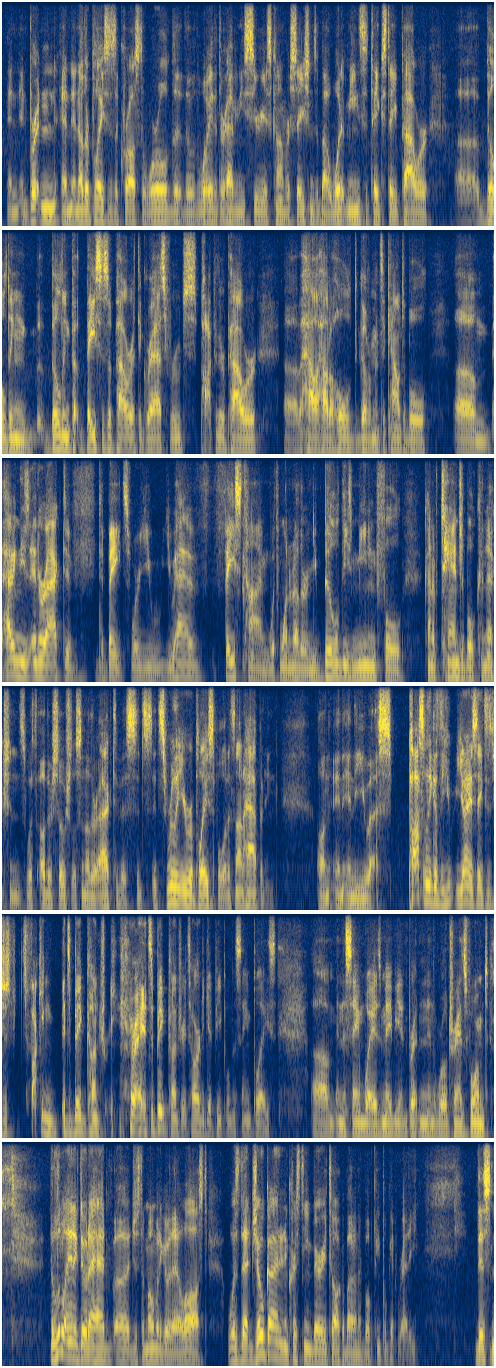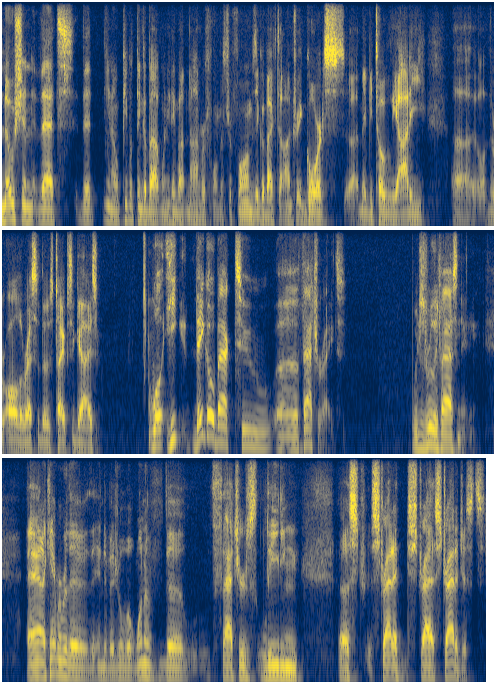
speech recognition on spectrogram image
in, in Britain and in other places across the world, the, the way that they're having these serious conversations about what it means to take state power, uh, building building bases of power at the grassroots, popular power, uh, how how to hold governments accountable, um, having these interactive debates where you you have FaceTime with one another and you build these meaningful kind of tangible connections with other socialists and other activists. It's it's really irreplaceable and it's not happening on in, in the U.S. Possibly because the United States is just fucking it's a big country, right? It's a big country. It's hard to get people in the same place, um, in the same way as maybe in Britain and the world transformed. The little anecdote I had uh, just a moment ago that I lost was that Joe Guinan and Christine Berry talk about in their book "People Get Ready." This notion that that you know people think about when you think about non-reformist reforms, they go back to Andre Gorz, uh, maybe Togliatti, uh, all the rest of those types of guys. Well, he they go back to uh, Thatcherites, which is really fascinating. And I can't remember the the individual, but one of the Thatcher's leading uh, strat- strat- strategists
